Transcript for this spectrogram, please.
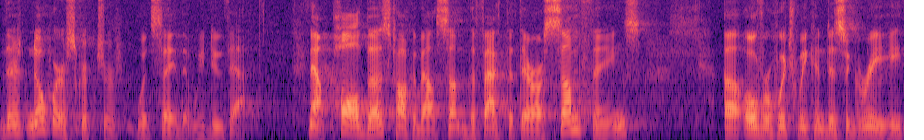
there's nowhere scripture would say that we do that. Now, Paul does talk about some, the fact that there are some things uh, over which we can disagree,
